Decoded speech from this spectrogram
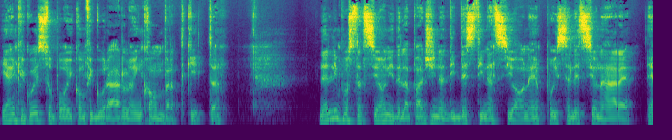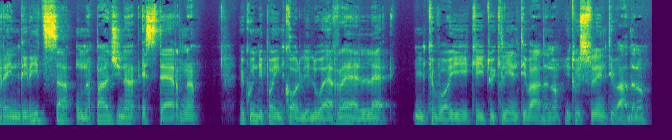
E anche questo puoi configurarlo in ConvertKit. Nelle impostazioni della pagina di destinazione puoi selezionare reindirizza una pagina esterna e quindi poi incolli l'URL che vuoi che i tuoi clienti vadano, i tuoi studenti vadano.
